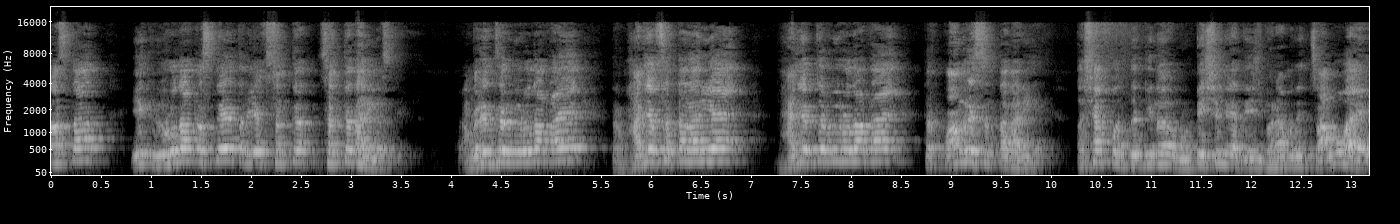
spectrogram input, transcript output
असतात एक विरोधात असते तर एक सत्य सत्ताधारी असते. काँग्रेस जर विरोधात आहे तर भाजप सत्ताधारी आहे. भाजप जर विरोधात आहे तर काँग्रेस सत्ताधारी आहे. अशा पद्धतीनं रोटेशन या देशभरामध्ये चालू आहे.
